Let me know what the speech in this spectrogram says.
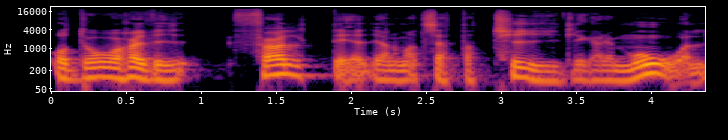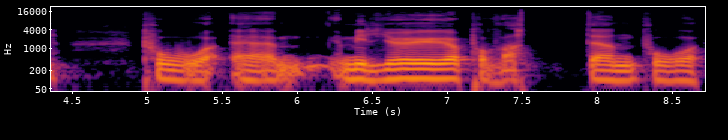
Och då har vi följt det genom att sätta tydligare mål på eh, miljö, på vatten, på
